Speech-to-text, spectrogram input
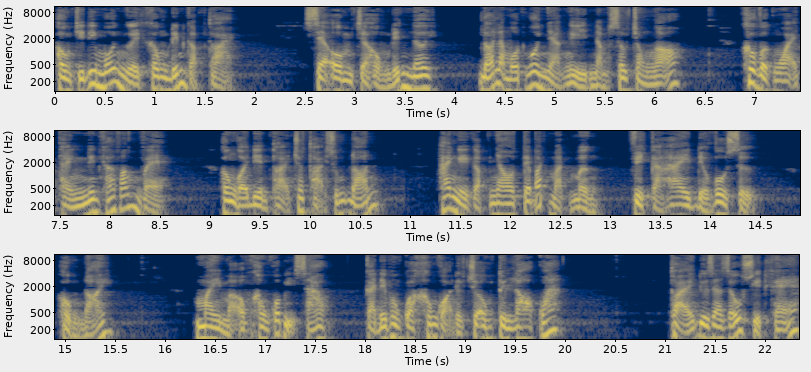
Hùng chỉ đi mỗi người không đến gặp Thoại. Xe ôm chở Hùng đến nơi. Đó là một ngôi nhà nghỉ nằm sâu trong ngõ. Khu vực ngoại thành nên khá vắng vẻ. Hùng gọi điện thoại cho Thoại xuống đón. Hai người gặp nhau tê bắt mặt mừng, Vì cả hai đều vô sự. Hùng nói, May mà ông không có bị sao, Cả đêm hôm qua không gọi được cho ông tôi lo quá. Thoại đưa ra dấu suyệt khẽ,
